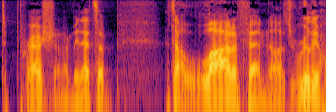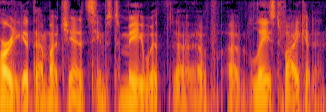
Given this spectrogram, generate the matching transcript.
depression. I mean that's a that's a lot of fentanyl. It's really hard to get that much in. It seems to me with uh, a, a laced Vicodin.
